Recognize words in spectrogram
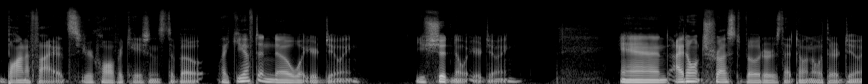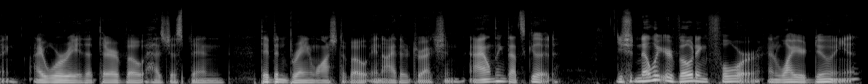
bona fides, your qualifications to vote. Like you have to know what you're doing. You should know what you're doing. And I don't trust voters that don't know what they're doing. I worry that their vote has just been, they've been brainwashed to vote in either direction. I don't think that's good. You should know what you're voting for and why you're doing it.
